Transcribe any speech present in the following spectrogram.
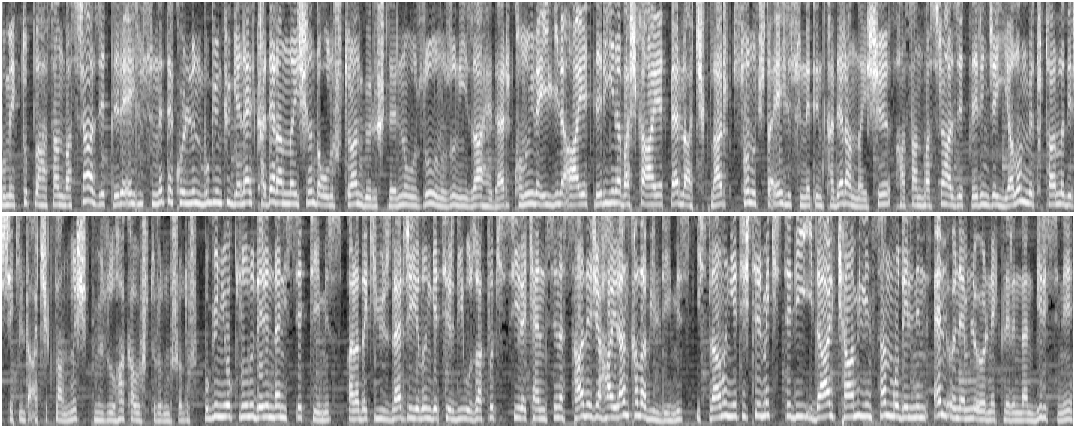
Bu mektupla Hasan Basri Hazretleri Ehl-i Sünnet ekolünün bugünkü genel kader anlayışını da oluşturan görüşlerini uzun uzun izah eder. Konuyla ilgili ayetleri yine başka ayetlerle açıklar. Sonuçta Ehl-i Sünnet'in kader anlayışı Hasan Basri Hazretlerince yalın ve tutarlı bir şekilde açıklanmış, vüzuha kavuşturulmuş olur. Bugün yokluğunu derinden hissettiğimiz, aradaki yüzlerce yılın getirdiği uzaklık hissiyle kendisine sadece hayran kalabildiğimiz, İslam'ın yetiştirmek istediği ideal kamil insan modelinin en önemli örneklerinden birisini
